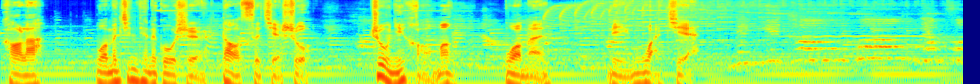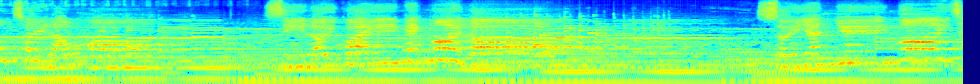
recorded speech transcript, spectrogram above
好了，我们今天的故事到此结束，祝您好梦。我们明晚见。谁人愿爱凄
